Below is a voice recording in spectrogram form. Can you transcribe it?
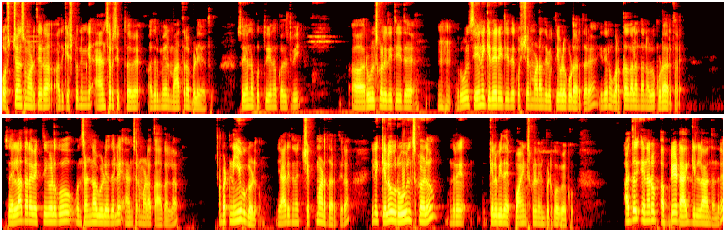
ಕ್ವಶನ್ಸ್ ಮಾಡ್ತೀರಾ, ಅದಕ್ಕೆ ಎಷ್ಟು ನಿಮಗೆ ಆನ್ಸರ್ ಸಿಗ್ತವೆ, ಅದ್ರ ಮೇಲೆ ಮಾತ್ರ ಬೆಳೆಯೋದು. ಸೊ ಏನೋ ಗೊತ್ತು, ಏನೋ ಕಲ್ತ್ವಿ. ರೂಲ್ಸ್ಗಳ ಈ ರೀತಿ ಇದೆ. ಹ್ಞೂ ರೂಲ್ಸ್ ಏನಕ್ಕೆ ಇದೇ ರೀತಿ ಇದೆ ಕ್ವಶನ್ ಮಾಡೋಂಥ ವ್ಯಕ್ತಿಗಳು ಕೂಡ ಇರ್ತಾರೆ. ಇದೇನು ವರ್ಕ್ ಆಗಲ್ಲ ಅಂತ ಅನ್ನೋರು ಕೂಡ ಇರ್ತಾರೆ. ಸೊ ಎಲ್ಲ ಥರ ವ್ಯಕ್ತಿಗಳಿಗೂ ಒಂದು ಸಣ್ಣ ವೀಡಿಯೋದಲ್ಲಿ ಆನ್ಸರ್ ಮಾಡೋಕ್ಕಾಗಲ್ಲ ಬಟ್ ನೀವುಗಳು ಯಾರು ಇದನ್ನು ಚೆಕ್ ಮಾಡ್ತಾ ಇರ್ತೀರ, ಇಲ್ಲಿ ಕೆಲವು ರೂಲ್ಸ್ಗಳು ಅಂದರೆ ಕೆಲವಿದೆ ಪಾಯಿಂಟ್ಸ್ಗಳು ನೆನ್ಪಿಟ್ಕೋಬೇಕು ಅದು ಏನಾದ್ರು ಅಪ್ಡೇಟ್ ಆಗಿಲ್ಲ ಅಂತಂದರೆ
